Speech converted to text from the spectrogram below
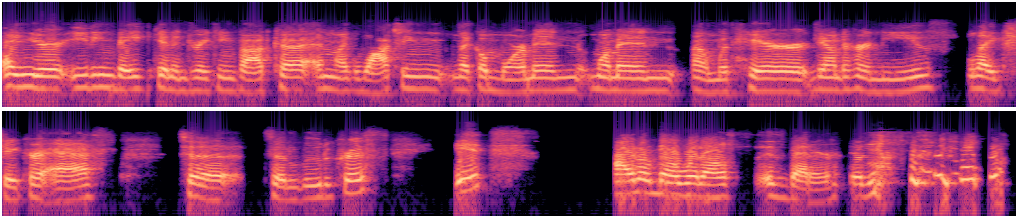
and you're eating bacon and drinking vodka and like watching like a Mormon woman um, with hair down to her knees like shake her ass to to Ludacris. It's I don't know what else is better.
